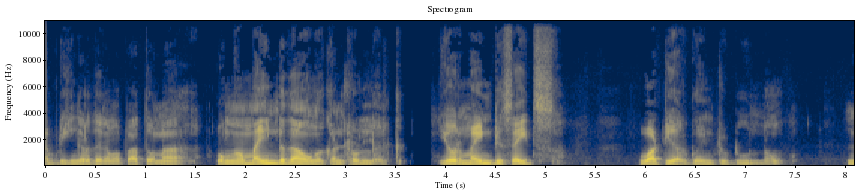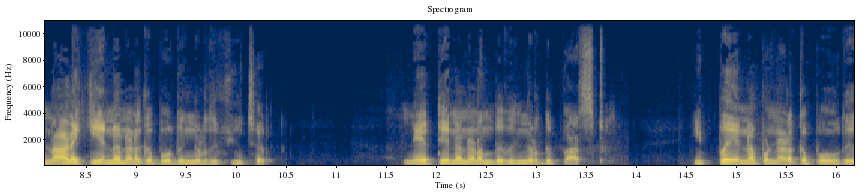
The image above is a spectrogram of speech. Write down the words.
அப்படிங்கிறத நம்ம பார்த்தோன்னா உங்கள் மைண்டு தான் உங்கள் கண்ட்ரோலில் இருக்குது your mind decides what you are going to do no நாளைக்கு என்ன நடக்க போகுதுங்கிறது ஃப்யூச்சர் நேற்று என்ன நடந்ததுங்கிறது பாஸ்ட் இப்போ என்ன இப்போ நடக்க போகுது?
